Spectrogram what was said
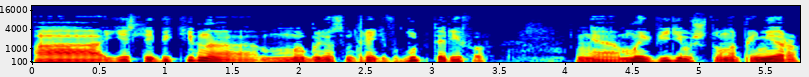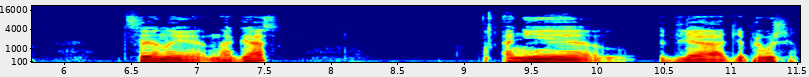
А если объективно мы будем смотреть вглубь тарифов, мы видим, что, например, цены на газ, они для, для, промышленных,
